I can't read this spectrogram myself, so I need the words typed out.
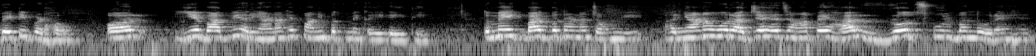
बेटी पढ़ाओ। और ये बात भी हरियाणा के पानीपत में कही गई थी। तो मैं एक बात बताना चाहूँगी, हरियाणा वो राज्य है जहाँ पे हर रोज़ स्कूल बंद हो रहे हैं,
